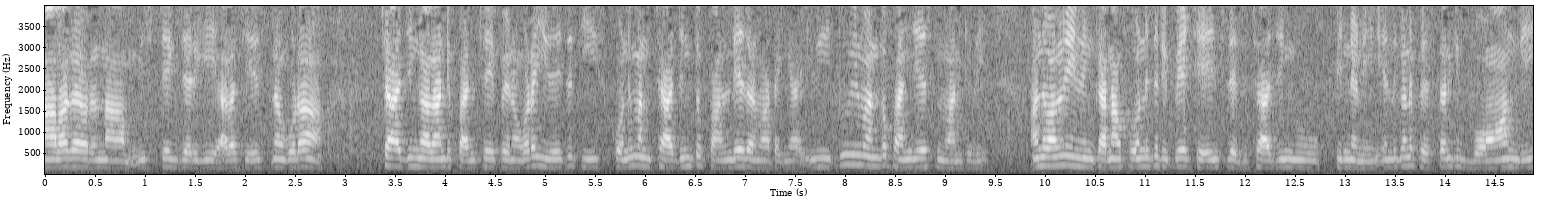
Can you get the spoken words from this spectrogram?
నాలాగా ఎవరైనా మిస్టేక్ జరిగి అలా చేసినా కూడా ఛార్జింగ్ అలాంటి పని చేయకపోయినా కూడా ఇదైతే తీసుకొని మనకి ఛార్జింగ్తో పని లేదనమాట ఇంకా. ఇది టూ ఇన్ వన్గా పనిచేస్తుంది మనకి ఇది. అందువల్ల నేను ఇంకా నా ఫోన్ అయితే రిపేర్ చేయించలేదు ఛార్జింగ్ పిన్ అని. ఎందుకంటే ప్రస్తుతానికి ఇది బాగుంది.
